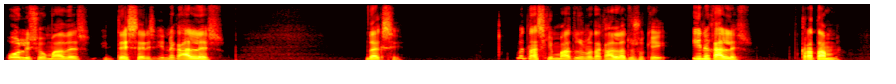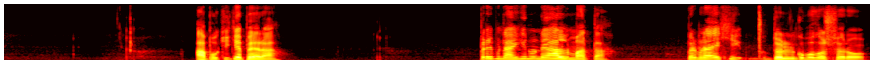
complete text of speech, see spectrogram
όλες οι ομάδες, οι τέσσερις, είναι καλές. Εντάξει. Με τα σχήματά τους, με τα καλά τους, OK. Okay. Είναι καλές. Κρατάμε. Από εκεί και πέρα πρέπει να γίνουν άλματα. Πρέπει να έχει το ελληνικό ποδόσφαιρο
